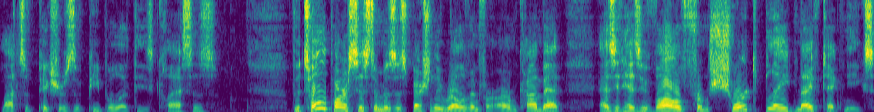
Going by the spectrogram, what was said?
Lots of pictures of people at these classes. The Tolpar system is especially relevant for armed combat as it has evolved from short blade knife techniques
